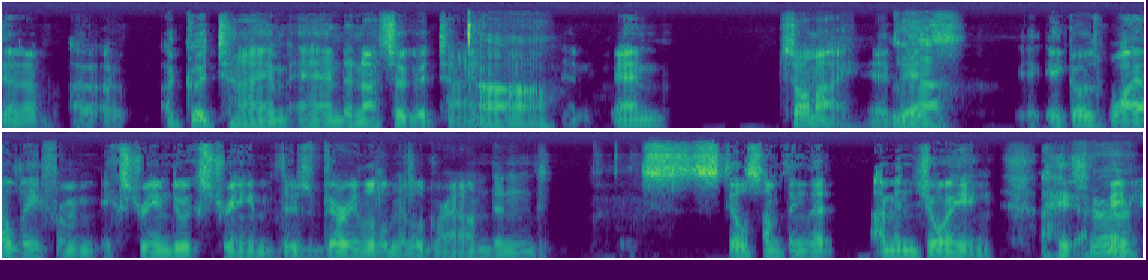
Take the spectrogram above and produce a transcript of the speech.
you know a, a, good time and a not so good time. Oh. and, and so am i. It, yeah. it, it goes wildly from extreme to extreme. There's very little middle ground and it's still something that I'm enjoying. I, sure. Maybe I'm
